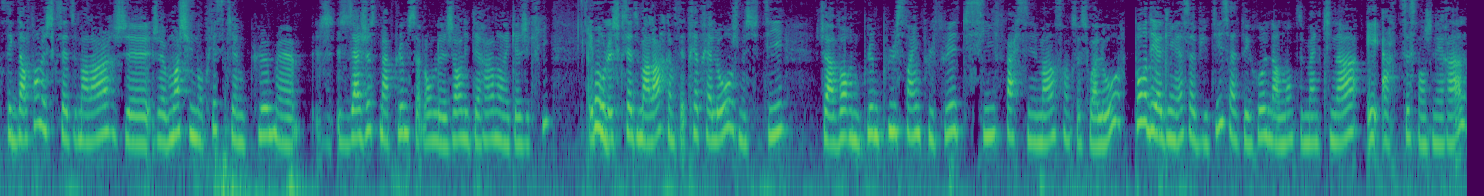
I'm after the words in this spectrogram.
C'est que dans le fond, le succès du malheur, je, je, moi, je suis une autrice qui a une plume... J'ajuste ma plume selon le genre littéraire dans lequel j'écris. Et pour le succès du malheur, comme c'est très très lourd, je me suis dit, je vais avoir une plume plus simple, plus fluide, qui se lit facilement sans que ce soit lourd. Pour The Ugliness of Beauty, ça se déroule dans le monde du mannequinat et artiste en général.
